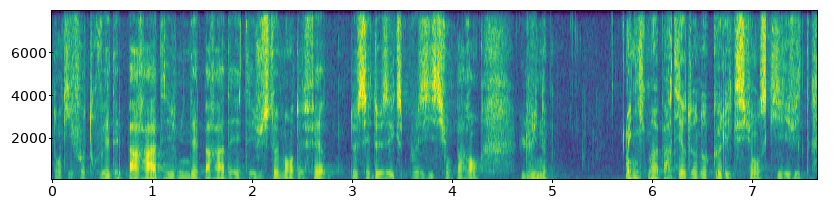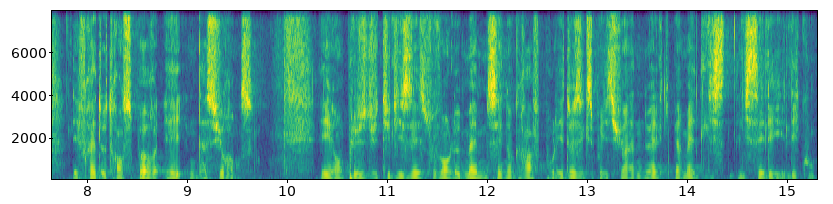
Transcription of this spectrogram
Donc il faut trouver des parades, et l'une des parades a été justement de faire de ces deux expositions par an, l'une uniquement à partir de nos collections, ce qui évite les frais de transport et d'assurance et en plus d'utiliser souvent le même scénographe pour les deux expositions annuelles qui permettent de lisser les, coûts.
